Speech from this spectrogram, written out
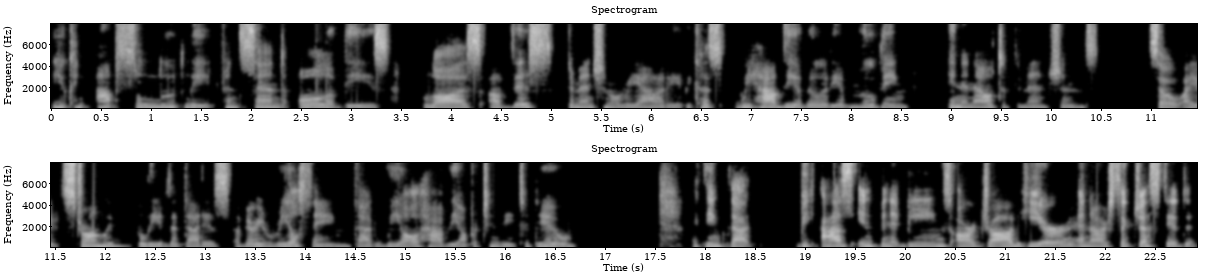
you can absolutely transcend all of these laws of this dimensional reality because we have the ability of moving in and out of dimensions. So I strongly believe that that is a very real thing that we all have the opportunity to do. I think that be, as infinite beings, our job here and our suggested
